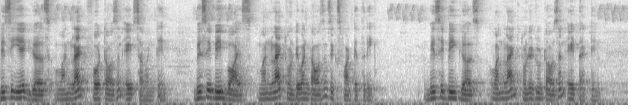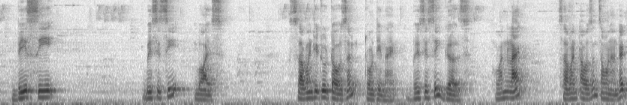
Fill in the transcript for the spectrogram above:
BCA girls one lakh four thousand eight seventeen BCB boys one lakh twenty one thousand six forty three BCB girls one lakh twenty two thousand eight thirteen BC BCC boys seventy two thousand twenty nine BCC girls one lakh seven thousand seven hundred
